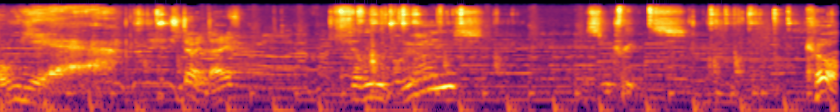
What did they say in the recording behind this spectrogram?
Oh yeah. What you doing, Dave? Filling balloons with some treats. Cool.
